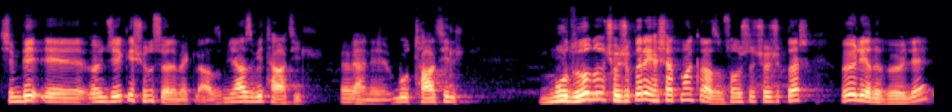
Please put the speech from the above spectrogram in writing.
Şimdi e, öncelikle şunu söylemek lazım. Yaz bir tatil. Evet. Yani bu tatil modunu çocuklara yaşatmak lazım. Sonuçta çocuklar öyle ya da böyle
